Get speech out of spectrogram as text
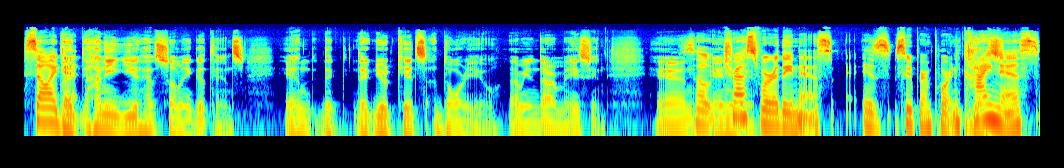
So I did. But honey, you have so many good things, and the, the, your kids adore you. I mean, they're amazing. And so anyway. trustworthiness is super important. Kindness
